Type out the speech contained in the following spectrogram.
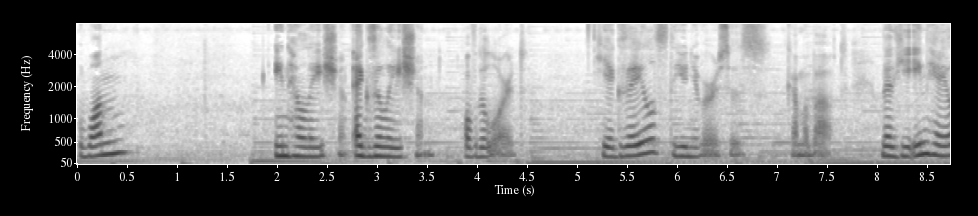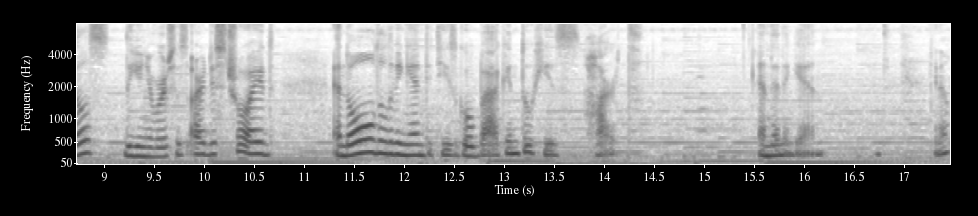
one inhalation, exhalation of the Lord. He exhales, the universes come about. Then he inhales, the universes are destroyed, and all the living entities go back into his heart. And then again. You know?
